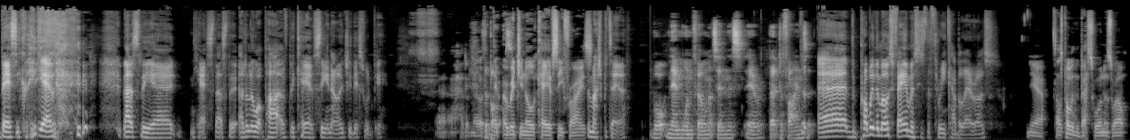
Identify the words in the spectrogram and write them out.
basically, yeah. that's the uh, yes, that's the. I don't know what part of the KFC analogy this would be. Uh, I don't know. The The, original KFC fries. The mashed potato. What name one film that's in this era that defines it? Uh, the, probably the most famous is the Three Caballeros. Yeah, that's probably the best one as well.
